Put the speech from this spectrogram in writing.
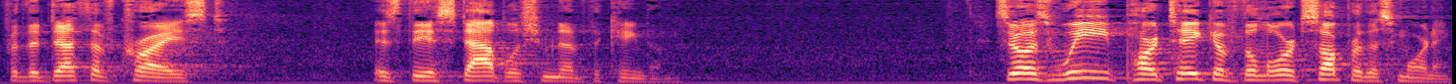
for the death of Christ is the establishment of the kingdom. So, as we partake of the Lord's Supper this morning,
